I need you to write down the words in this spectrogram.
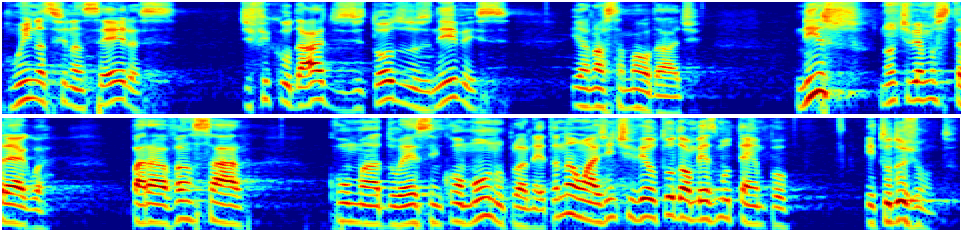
Ruínas financeiras, dificuldades de todos os níveis e a nossa maldade. Nisso não tivemos trégua para avançar com uma doença em comum no planeta. Não, a gente viu tudo ao mesmo tempo e tudo junto.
